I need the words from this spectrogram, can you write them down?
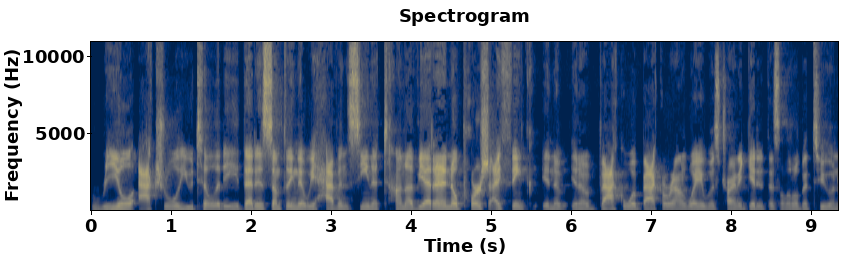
real actual utility that is something that we haven't seen a ton of yet and i know porsche i think in a in a back back around way was trying to get at this a little bit too and,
